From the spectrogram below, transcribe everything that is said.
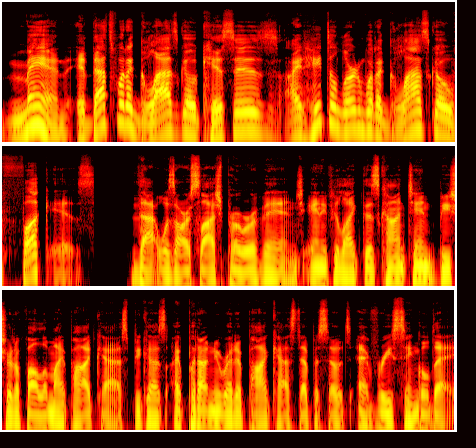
man, if that's what a Glasgow kiss is, I'd hate to learn what a Glasgow fuck is. That was r slash pro revenge. And if you like this content, be sure to follow my podcast because I put out new Reddit podcast episodes every single day.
